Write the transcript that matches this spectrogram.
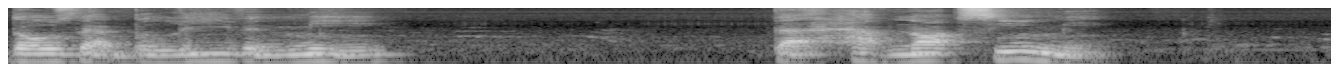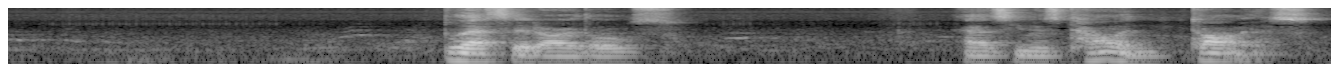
Those that believe in me that have not seen me. Blessed are those, as he was telling Thomas.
